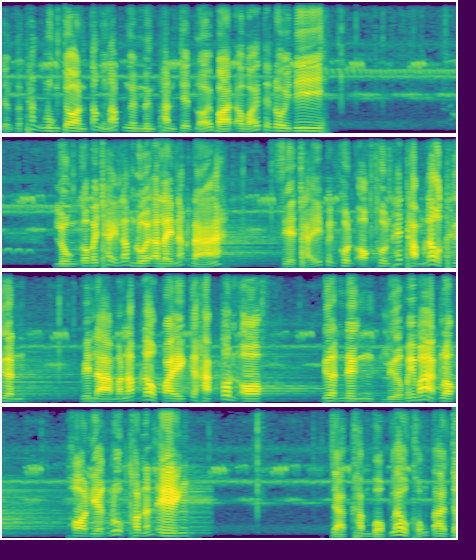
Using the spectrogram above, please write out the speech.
จนกระทั่งลุงจรต้องนับเงิน 1,700 บาทเอาไว้แต่โดยดี ลุงก็ไม่ใช่ร่ำรวยอะไรนักหนา เสียไฉเป็นคนออกทุนให้ทำเหล้าเถือน เวลามารับเหล้าไปก็หักต้นออก เดือนหนึ่งเหลือไม่มากหรอก พอเลี้ยงลูกเท่านั้นเอง จากคำบอกเล่าของตาจ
